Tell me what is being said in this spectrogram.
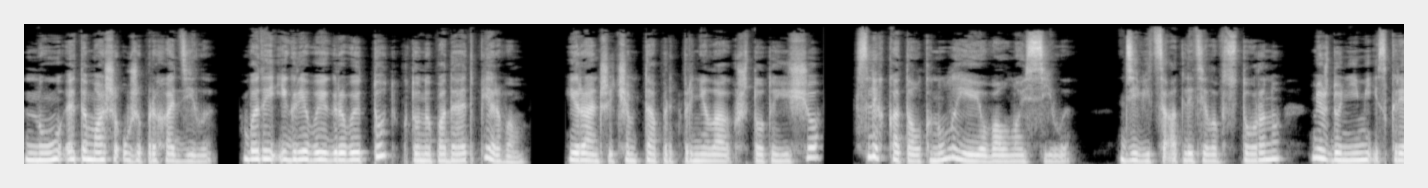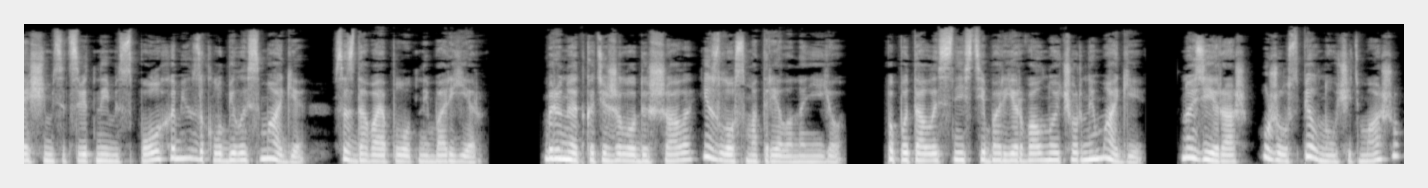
Ну, это Маша уже проходила. В этой игре выигрывает тот, кто нападает первым. И раньше, чем та предприняла что-то еще, слегка толкнула ее волной силы. Девица отлетела в сторону, между ними искрящимися цветными сполохами заклубилась магия, создавая плотный барьер. Брюнетка тяжело дышала и зло смотрела на нее. Попыталась снести барьер волной черной магии, но Зейраж уже успел научить Машу,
